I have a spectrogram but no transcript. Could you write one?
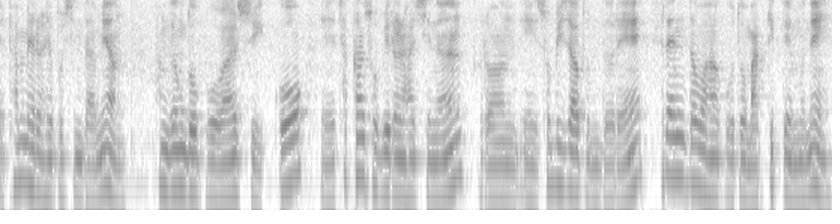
예, 판매를 해보신다면 환경도 보호할 수 있고 예, 착한 소비를 하시는 그런 예, 소비자분들의 트렌드하고도 맞기 때문에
